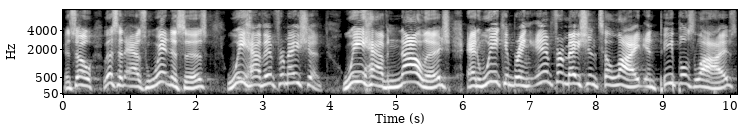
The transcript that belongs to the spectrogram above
And so, listen, as witnesses, we have information. We have knowledge and we can bring information to light in people's lives.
